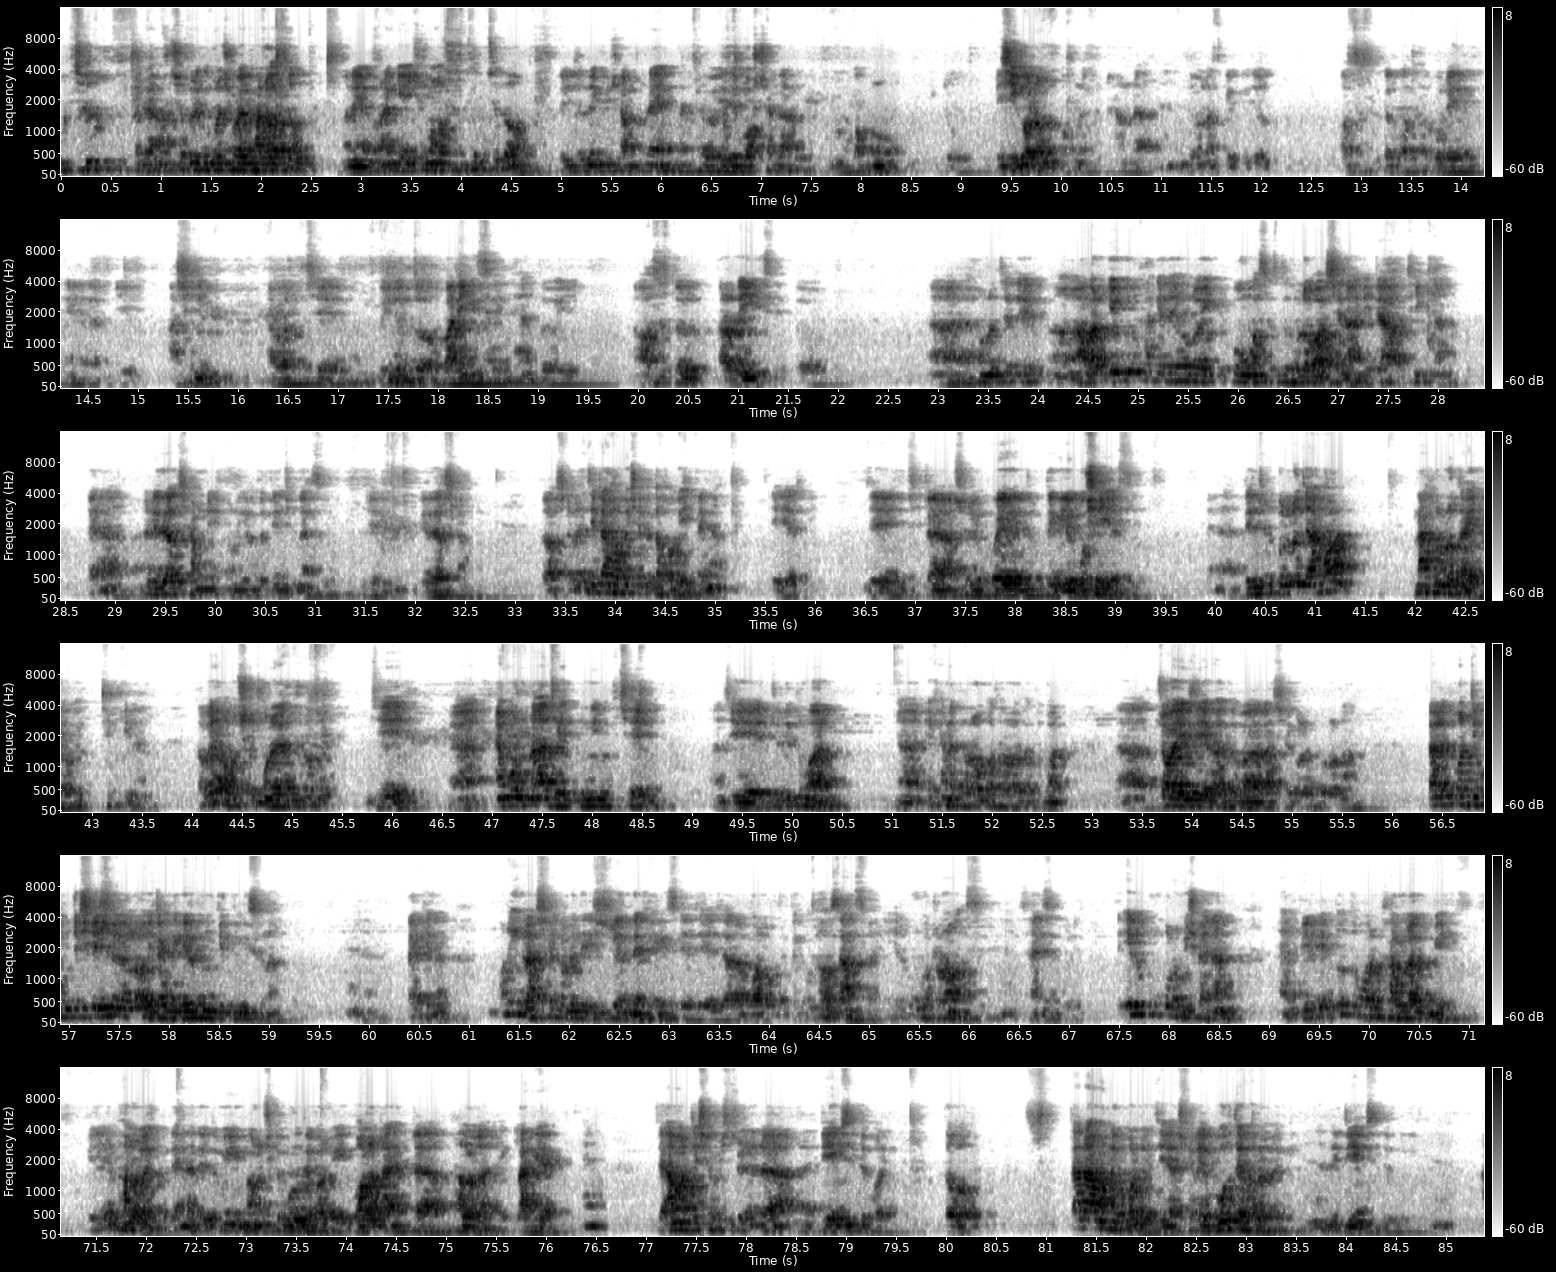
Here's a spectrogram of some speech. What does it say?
আচ্ছা করি তোমরা সবাই ভালো আছো। মানে অনেকে এই সময় অসুস্থ হচ্ছে তো এই জন্য একটু সাবধানে থাকতে হবে। যে বর্ষাকাল কখনো একটু বেশি গরম, কখনো একটু ঠান্ডা। যেমন আজকে দুজন অসুস্থতার কথা বলে আসেনি। আবার হচ্ছে দুইজন তো বাড়ি গেছে হ্যাঁ তো এই অসুস্থর কারণেই গেছে। তো এখন হচ্ছে যে আবার কেউ কেউ থাকে যে হলো একটু কম অসুস্থ হলেও আসে না, এটা ঠিক না। তাই না রেজাল্ট সামনে, অনেকে হয়তো টেনশনে আছে যে রেজাল্ট সামনে। তো আসলে যেটা হবে সেটা তো হবেই, তাই না? এই আর কি। যে সেটা আসলে হয়ে ধরতে গেলে বসেই আছে। টেনশন করলেও যা হওয়ার, না করলেও তাই হবে, ঠিক কিনা তবে অবশ্যই মনে রাখতে হবে যে এমন না যে তুমি হচ্ছে, যে যদি তোমার এখানে ধরো কথা কথা তোমার চয়েসে হয়তো বা রাজশাহী করে করো না। তাহলে তোমার জীবন যে শেষ হয়ে গেল এটা এরকম কিন্তু কিছু না। তাই কিনা অনেক রাজশাহী কলেজের স্টুডেন্ট দেখা গেছে যে যারা পরবর্তীতে কোথাও চান্স পায়নি এরকম ঘটনাও আছে সায়েন্সে তো এরকম কোনো বিষয় না। হ্যাঁ পেলে তো তোমার ভালো লাগবে। পেলে ভালো লাগবে তাই না? যে তুমি মানুষকে বলতে পারো এই বলাটা একটা ভালো লাগে লাগে আর কি, হ্যাঁ যে আমার যেসব স্টুডেন্টরা ডিএমসিতে পড়ে তো তারা আমাকে বলে যে আসলে বলতে ভালো লাগে হ্যাঁ, যে ডিএমসিতে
